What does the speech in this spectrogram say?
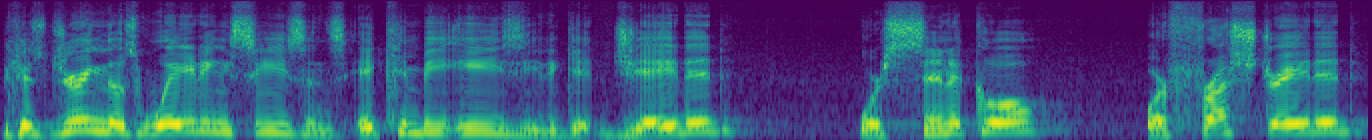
Because during those waiting seasons, it can be easy to get jaded or cynical or frustrated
